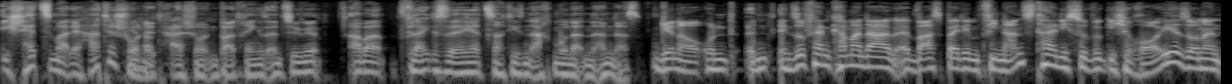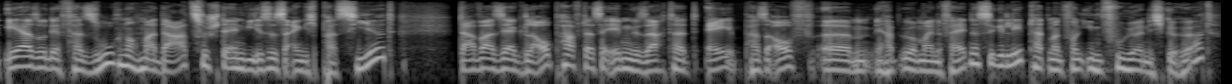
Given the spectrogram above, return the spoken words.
Ich schätze mal, er hatte schon eine Tasche und ein paar Trainingsanzüge, aber vielleicht ist er jetzt nach diesen acht Monaten anders. Genau, und in- insofern kann man da, äh, war es bei dem Finanzteil nicht so wirklich Reue, sondern eher so der Versuch, nochmal darzustellen, wie ist es eigentlich passiert. Da war sehr glaubhaft, dass er eben gesagt hat, ey, pass auf, ähm, ich habe über meine Verhältnisse gelebt, hat man von ihm früher nicht gehört.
